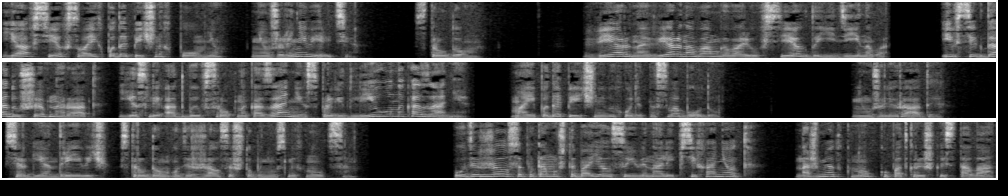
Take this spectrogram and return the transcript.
«Я всех своих подопечных помню. Неужели не верите?» «С трудом». «Верно, верно вам говорю всех до единого. И всегда душевно рад, если, отбыв срок наказания, справедливого наказания, мои подопечные выходят на свободу». «Неужели рады?» Сергей Андреевич с трудом удержался, чтобы не усмехнуться. Удержался, потому что боялся ювеналий психанет, нажмет кнопку под крышкой стола,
